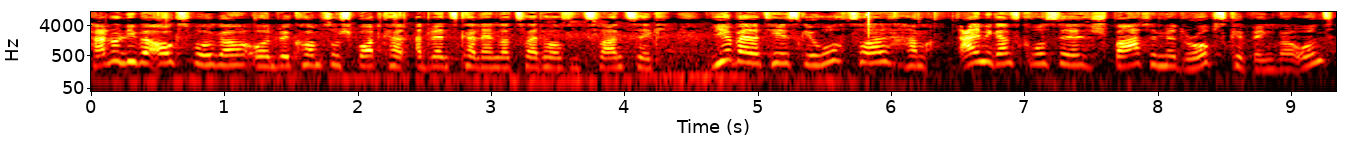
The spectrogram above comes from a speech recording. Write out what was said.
Hallo liebe Augsburger und willkommen zum Sport-Adventskalender 2020. Wir bei der TSG Hochzoll haben eine ganz große Sparte mit Rope Skipping bei uns.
